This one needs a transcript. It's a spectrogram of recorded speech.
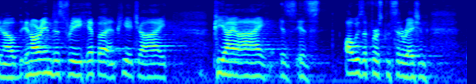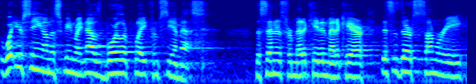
You know, in our industry, HIPAA and PHI, PII is, is always the first consideration. What you're seeing on the screen right now is boilerplate from CMS, the Centers for Medicaid and Medicare. This is their summary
